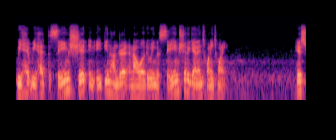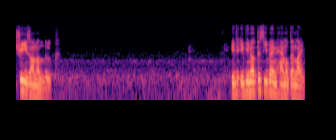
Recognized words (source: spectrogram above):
we had we had the same shit in 1800 and now we're doing the same shit again in 2020 history is on a loop. If, if you notice even in hamilton like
